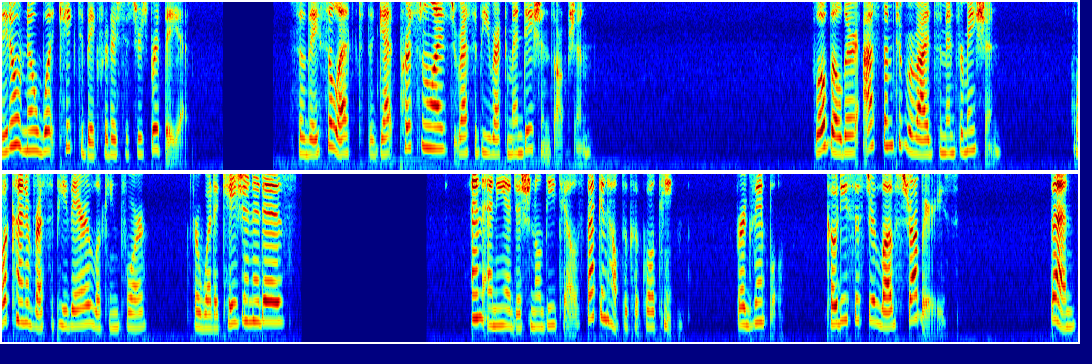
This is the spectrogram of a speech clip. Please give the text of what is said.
They don't know what cake to bake for their sister's birthday yet. So they select the Get Personalized Recipe Recommendations option. Flow Builder asks them to provide some information. What kind of recipe they are looking for, for what occasion it is, and any additional details that can help the Cookwell team. For example, Cody's sister loves strawberries. Then,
